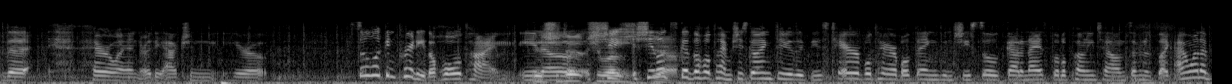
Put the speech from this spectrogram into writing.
the heroine or the action hero still looking pretty the whole time. You Yeah, she know, did- she was- she looks good the whole time. She's going through like these terrible, terrible things, and she's still got a nice little ponytail and stuff. And it's like I want to,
